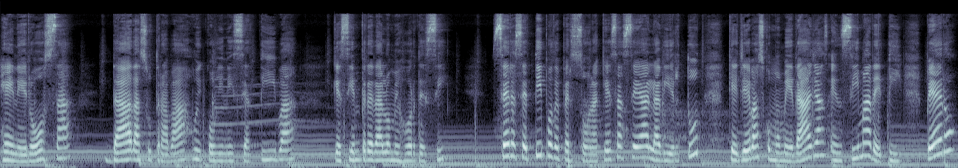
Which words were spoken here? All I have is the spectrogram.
generosa, dada su trabajo y con iniciativa, que siempre da lo mejor de sí. Ser ese tipo de persona, que esa sea la virtud que llevas como medallas encima de ti, pero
